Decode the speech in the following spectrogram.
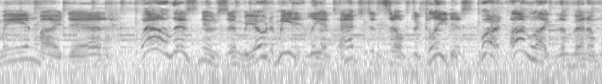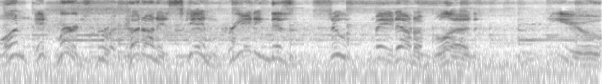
me and my dad. Well, this new symbiote immediately attached itself to Cletus, but unlike the Venom one, it merged through a cut on his skin, creating this suit made out of blood. Ew,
